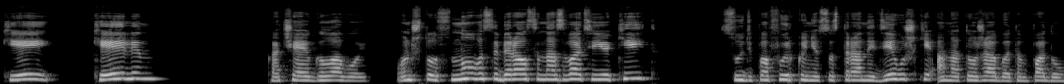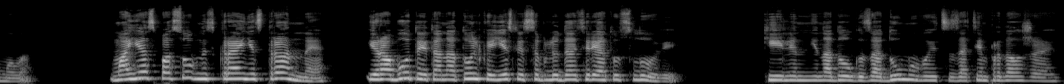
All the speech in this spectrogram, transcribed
Кей? Кейлин?» Качаю головой. Он что, снова собирался назвать ее Кейт? Судя по фырканью со стороны девушки, она тоже об этом подумала. Моя способность крайне странная, и работает она только если соблюдать ряд условий. Кейлин ненадолго задумывается, затем продолжает.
